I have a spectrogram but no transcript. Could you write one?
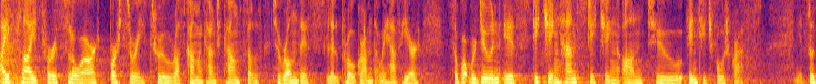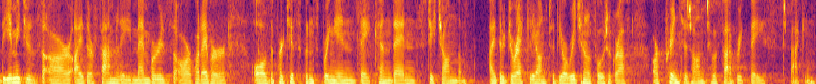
I applied for a slow art bursary through Roscommon County Council to run this little programme that we have here. So, what we're doing is stitching, hand stitching onto vintage photographs. So, the images are either family members or whatever all the participants bring in, they can then stitch on them, either directly onto the original photograph or print it onto a fabric based backing.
